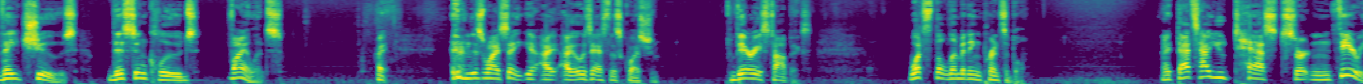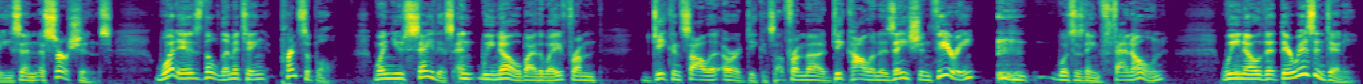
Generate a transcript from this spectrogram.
they choose. This includes violence. Right. this is why I say, yeah, I, I always ask this question. Various topics. What's the limiting principle? Right? That's how you test certain theories and assertions. What is the limiting principle when you say this? And we know, by the way, from deconsolid or deconsolid from uh, decolonization theory, what's his name, Fanon, we know that there isn't any.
